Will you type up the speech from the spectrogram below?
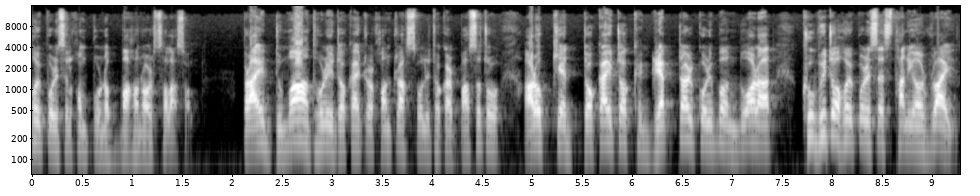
হৈ পৰিছিল সম্পূৰ্ণ বাহনৰ চলাচল। প্ৰায় দুমাহ ধৰি ডকাইতৰ সন্ত্ৰাস চলি থকাৰ পাছতো আৰক্ষীয়ে ডকাইতক গ্ৰেপ্তাৰ কৰিব নোৱাৰাত ক্ষোভিত হৈ পৰিছে স্থানীয় ৰাইজ।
